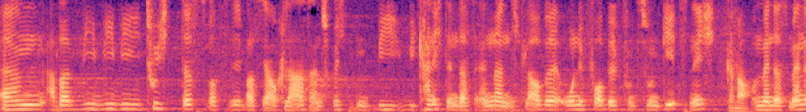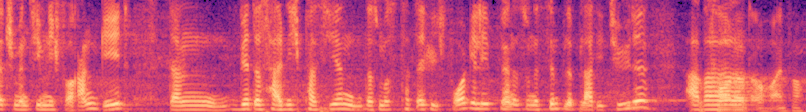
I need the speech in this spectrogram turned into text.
Ähm, aber wie, wie, wie tue ich das, was, was ja auch Lars anspricht, wie, wie kann ich denn das ändern? Ich glaube, ohne Vorbildfunktion geht's nicht. Genau. Und wenn das Management-Team nicht vorangeht, dann wird das halt nicht passieren. Das muss tatsächlich vorgelebt werden. Das ist so eine simple Plattitüde. Aber Gefordert auch einfach.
